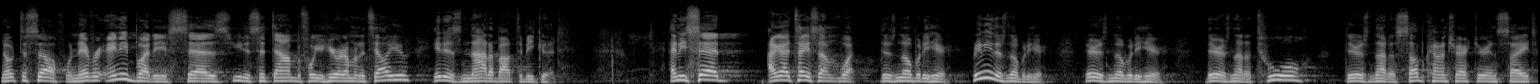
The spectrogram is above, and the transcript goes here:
Note to self whenever anybody says you need to sit down before you hear what I'm going to tell you, it is not about to be good. And he said, I got to tell you something. What? There's nobody here. What do you mean there's nobody here? There is nobody here. There is not a tool, there is not a subcontractor in sight,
